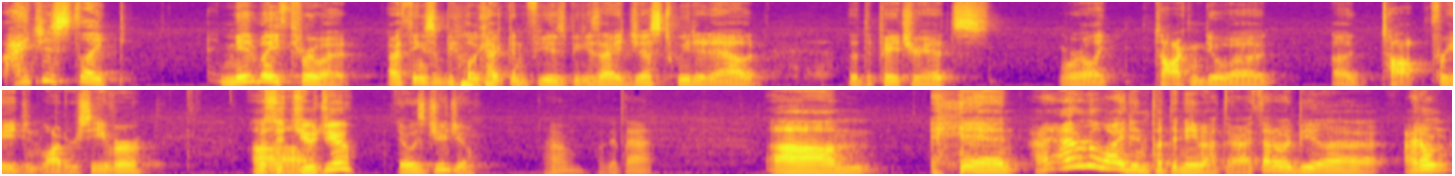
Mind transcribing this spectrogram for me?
I just like midway through it, I think some people got confused because I had just tweeted out that the Patriots were like talking to a, a top free agent wide receiver. Was Um, it Juju? It was Juju. Oh, look at that. Um, and I, I don't know why I didn't put the name out there. I thought it would be, uh, I don't,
